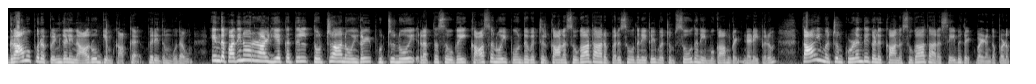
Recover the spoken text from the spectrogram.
கிராமப்புற பெண்களின் ஆரோக்கியம் காக்க பெரிதும் உதவும். இந்த பதினாறு நாள் இயக்கத்தில் தொற்றா நோய்கள் புற்றுநோய் இரத்த சோகை காசநோய் போன்றவற்றிற்கான சுகாதார பரிசோதனைகள் மற்றும் சோதனை முகாம்கள் நடைபெறும். தாய் மற்றும் குழந்தைகளுக்கான சுகாதார சேவைகள் வழங்கப்படும்.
